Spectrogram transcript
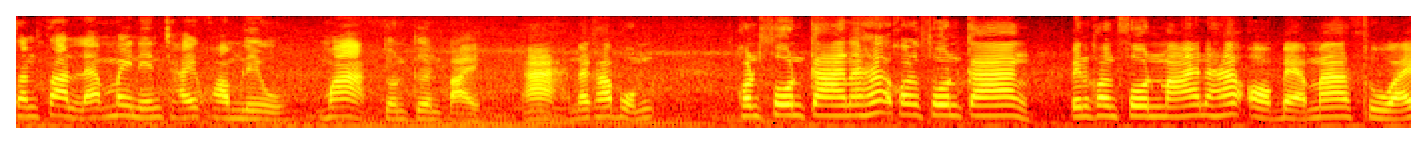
สั้นๆ และไม่เน้นใช้ความเร็วมากจนเกินไปอะนะครับผมคอนโซลกลางนะฮะคอนโซลกลางเป็นคอนโซลไม้นะฮะออกแบบมาสวย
